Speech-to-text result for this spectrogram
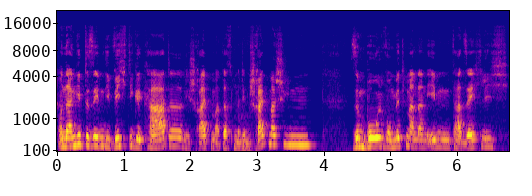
Und dann gibt es eben die wichtige Karte, die schreibt man das mit dem Schreibmaschinen-Symbol, womit man dann eben tatsächlich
